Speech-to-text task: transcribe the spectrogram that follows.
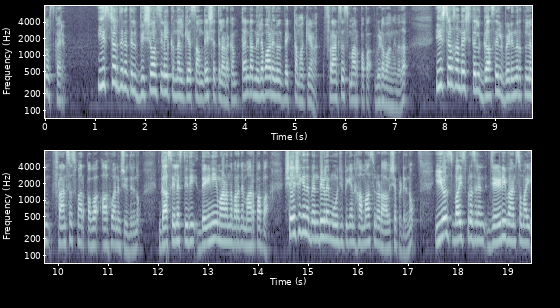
നമസ്കാരം. ഈസ്റ്റർ ദിനത്തിൽ വിശ്വാസികൾക്ക് നൽകിയ സന്ദേശത്തിലടക്കം തന്റെ നിലപാടുകൾ വ്യക്തമാക്കിയാണ് ഫ്രാൻസിസ് മാർപ്പാപ്പ വിടവാങ്ങുന്നത് ഈസ്റ്റർ സന്ദേശത്തിൽ ഗാസയിൽ വെടിനിർത്തലിനും ഫ്രാൻസിസ് മാർപ്പാപ്പ ആഹ്വാനം ചെയ്തിരുന്നു. ഗാസയിലെ സ്ഥിതി ദയനീയമാണെന്ന് പറഞ്ഞ മാർപ്പാപ്പ ശേഷിക്കുന്ന ബന്ദികളെ മോചിപ്പിക്കാൻ ഹമാസിനോട് ആവശ്യപ്പെട്ടിരുന്നു. U S vice president J D വാൻസുമായി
